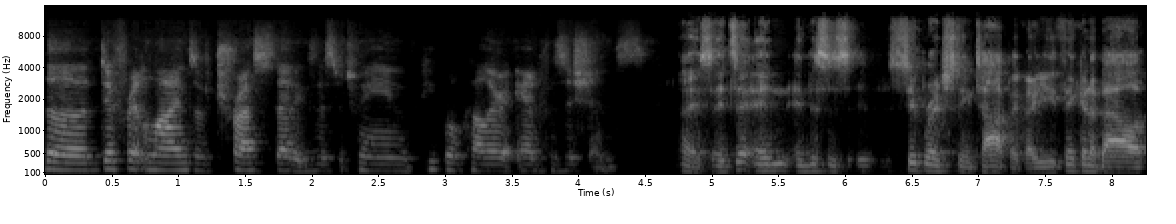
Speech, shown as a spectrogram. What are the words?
the different lines of trust that exist between people of color and physicians. Nice. It's a, and, and this is a super interesting topic. Are you thinking about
